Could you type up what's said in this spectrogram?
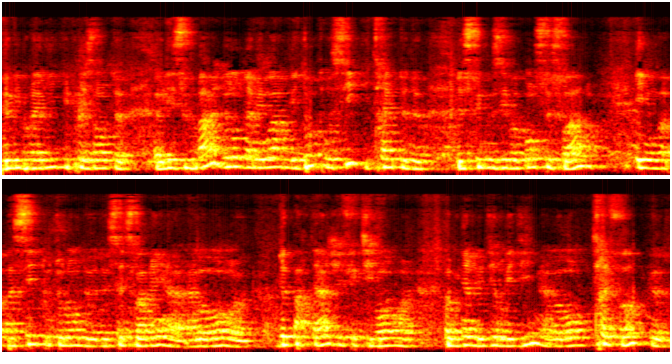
de, librairie qui présente euh, les ouvrages de nom de la mémoire, mais d'autres aussi qui traitent de, de, ce que nous évoquons ce soir. Et on va passer tout au long de, cette soirée un, un moment euh, de partage, effectivement, euh, comme vient de le dire Mehdi, mais un moment très fort que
